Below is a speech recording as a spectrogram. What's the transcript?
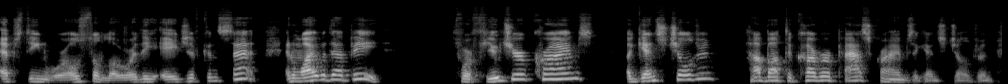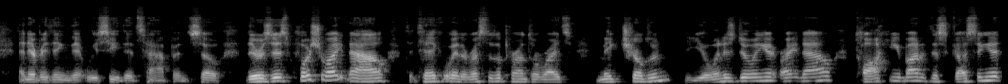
Epstein worlds to lower the age of consent. And why would that be? For future crimes against children? How about to cover past crimes against children and everything that we see that's happened? So there's this push right now to take away the rest of the parental rights, make children, the UN is doing it right now, talking about it, discussing it,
